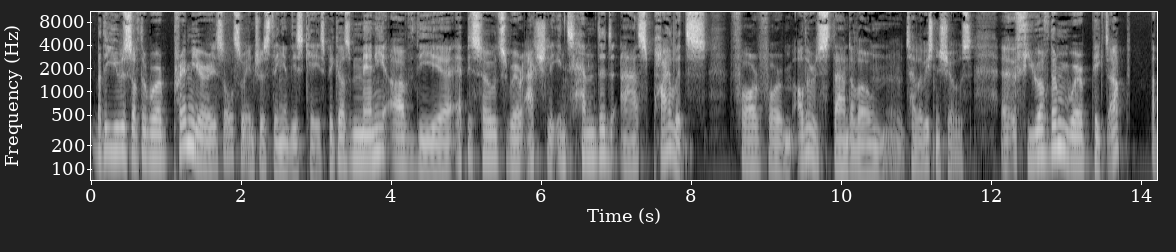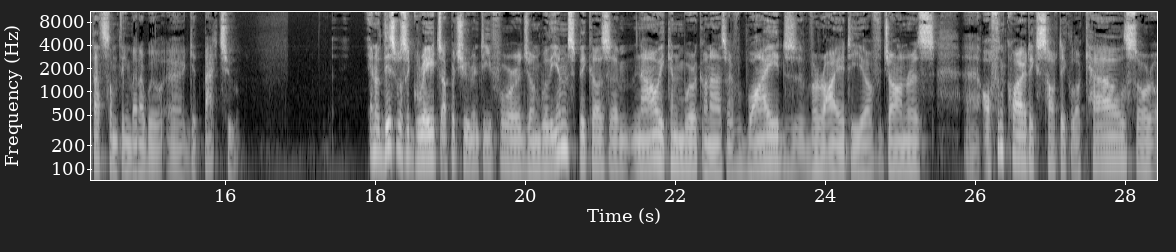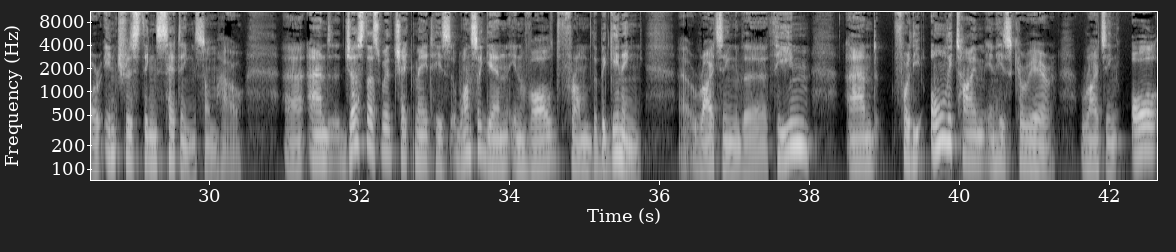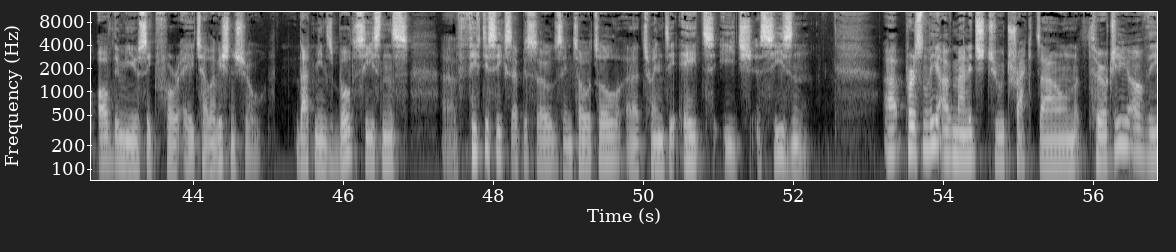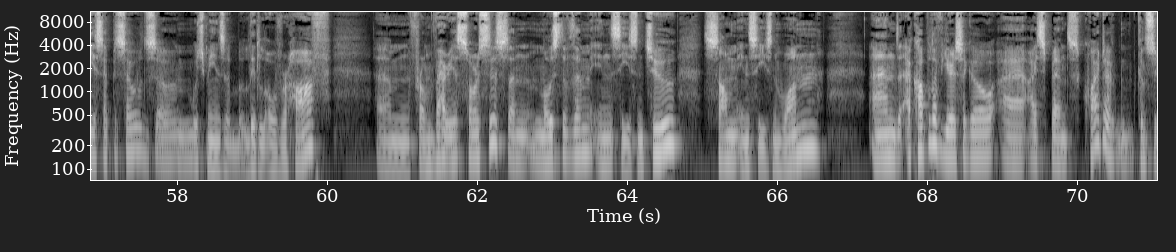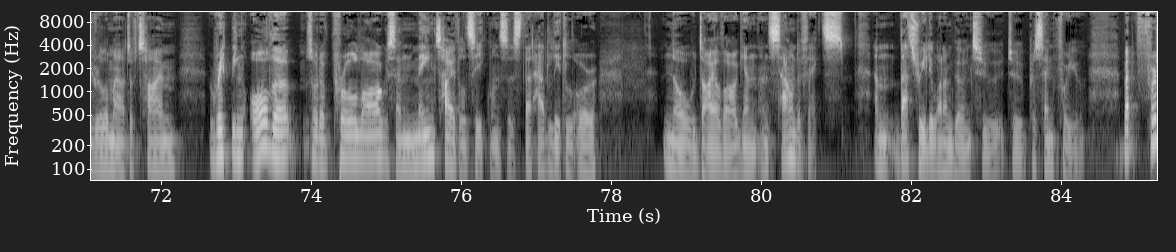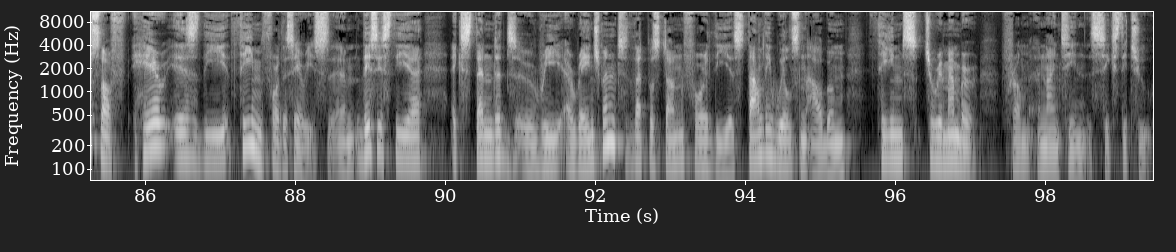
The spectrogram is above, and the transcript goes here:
but the use of the word premiere is also interesting in this case because many of the uh, episodes were actually intended as pilots for for other standalone uh, television shows. Uh, a few of them were picked up, but that's something that I will uh, get back to you know, this was a great opportunity for John Williams because um, now he can work on a sort of wide variety of genres, uh, often quite exotic locales or, or interesting settings somehow. Uh, and just as with Checkmate, he's once again involved from the beginning, uh, writing the theme, and for the only time in his career, writing all of the music for a television show. That means both seasons uh, 56 episodes in total, uh, 28 each season. Uh, personally, I've managed to track down 30 of these episodes, um, which means a little over half, um, from various sources, and most of them in season two, some in season one. And a couple of years ago, uh, I spent quite a considerable amount of time ripping all the sort of prologues and main title sequences that had little or no dialogue and, and sound effects. And that's really what I'm going to, to present for you. But first off, here is the theme for the series. Um, this is the uh, extended rearrangement that was done for the Stanley Wilson album Themes to Remember from 1962.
